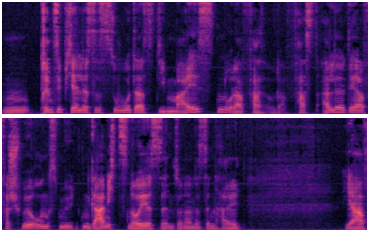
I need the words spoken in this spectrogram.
Hm, prinzipiell ist es so, dass die meisten oder, fa oder fast alle der Verschwörungsmythen gar nichts Neues sind, sondern das sind halt ja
